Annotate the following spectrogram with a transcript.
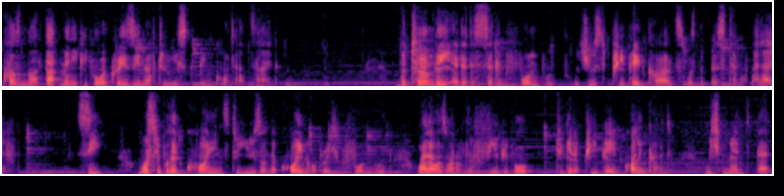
because not that many people were crazy enough to risk being caught outside. The term they added a second phone booth, which used prepaid cards, was the best time of my life. See, most people had coins to use on the coin operated phone booth, while I was one of the few people to get a prepaid calling card, which meant that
